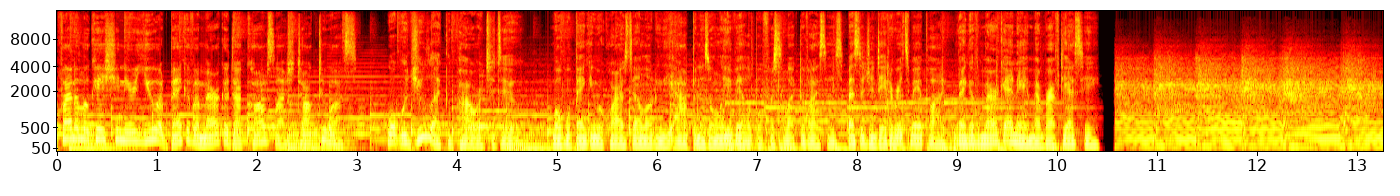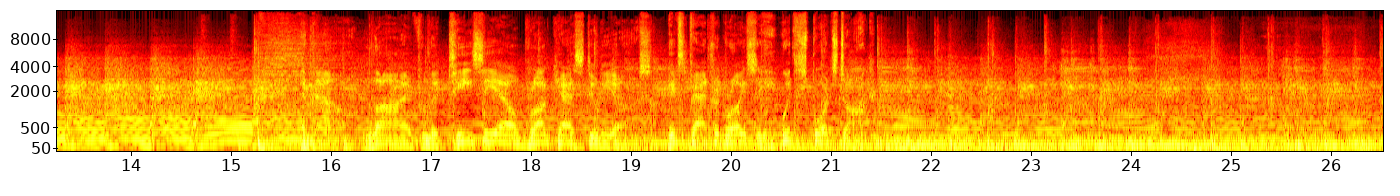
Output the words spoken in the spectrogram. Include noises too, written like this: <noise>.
Find a location near you at bankofamerica.com slash talk to us. What would you like the power to do? Mobile banking requires downloading the app and is only available for select devices. Message and data rates may apply. Bank of America and a member FDIC. And now, live from the TCL broadcast studios, it's Patrick Reusse with Sports Talk.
